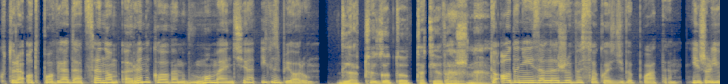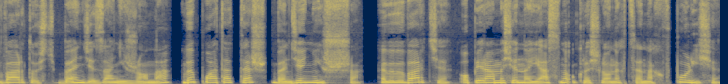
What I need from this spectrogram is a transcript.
która odpowiada cenom rynkowym w momencie ich zbioru. Dlaczego to takie ważne? To od niej zależy wysokość wypłaty. Jeżeli wartość będzie zaniżona, wypłata też będzie niższa. W wywarcie opieramy się na jasno określonych cenach w polisie.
